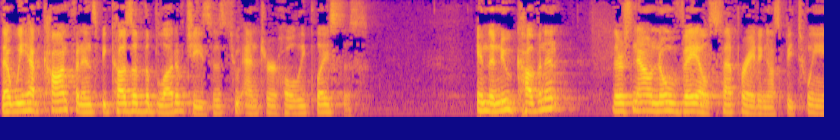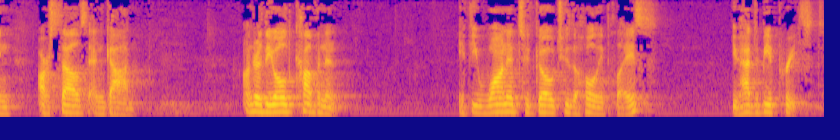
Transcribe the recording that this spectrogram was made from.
that we have confidence because of the blood of Jesus to enter holy places. In the new covenant, there's now no veil separating us between ourselves and God. Under the old covenant, if you wanted to go to the holy place, you had to be a priest.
